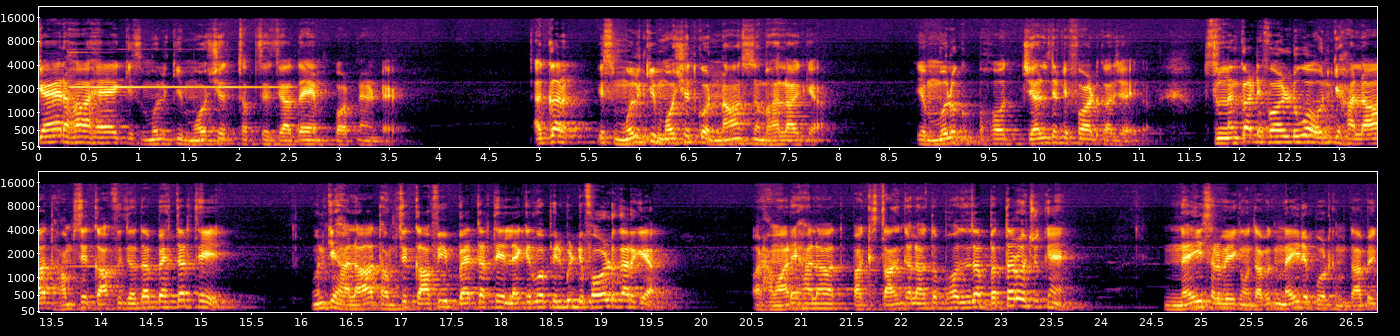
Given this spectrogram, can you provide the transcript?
कह रहा है कि इस मुल्क की मीशत सबसे ज़्यादा इम्पोर्टेंट है? अगर इस मुल्क की मीशत को ना संभाला गया, ये मुल्क बहुत जल्द डिफ़ॉल्ट कर जाएगा। श्रीलंका डिफ़ॉल्ट हुआ, उनके हालात हमसे काफ़ी ज़्यादा बेहतर थे। उनके हालात हमसे काफ़ी बेहतर थे, लेकिन वह फिर भी डिफ़ॉल्ट कर गया। और हमारे हालात, पाकिस्तान के हालात तो बहुत ज़्यादा बदतर हो चुके हैं। नई सर्वे के मुताबिक, नई रिपोर्ट के मुताबिक,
